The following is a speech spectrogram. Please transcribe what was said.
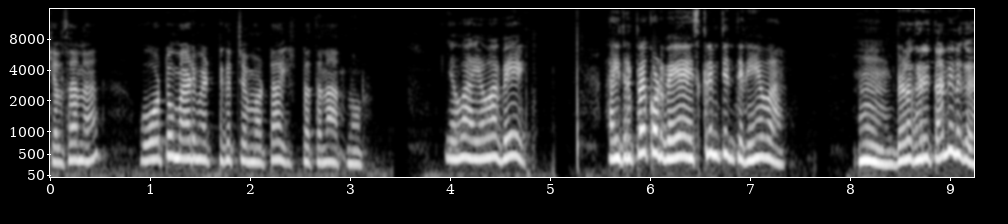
ಕೆಲಸನ. ಓಟು ಮಾಡಿ ಮೆಟ್ಟಿಗೆ ಚಮಟ ಇಷ್ಟತನ ಆತ್ ನೋಡು. ಯವ್ವ ಯವ್ವ ಬೇ. ಐದು ರೂಪಾಯಿ ಕೊಡ್ಬೇ ಐಸ್ ಕ್ರೀಮ್ ತಿಂತೀನಿ, ಯವ್ವ. ಹ್ಞೂ ಬೆಳಗ್ಗೆ ನಿನಗೆ?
